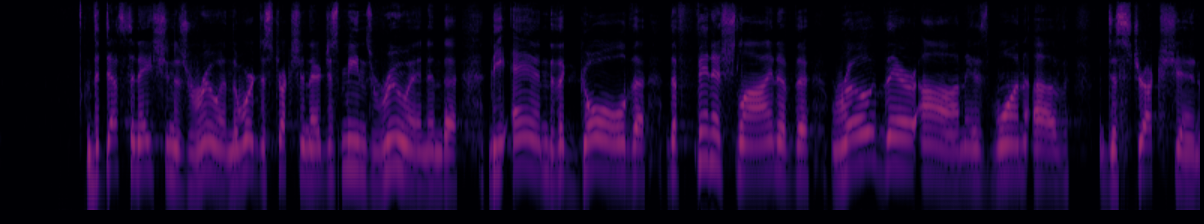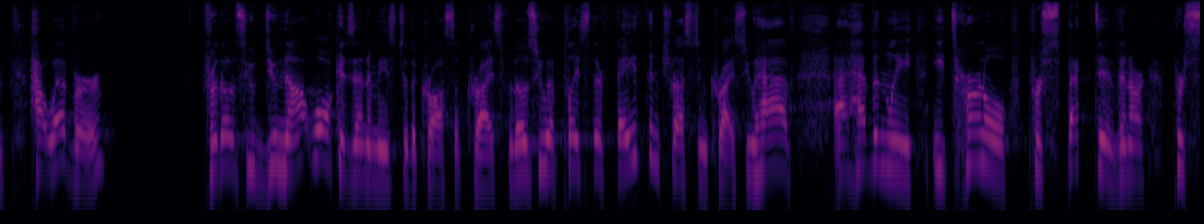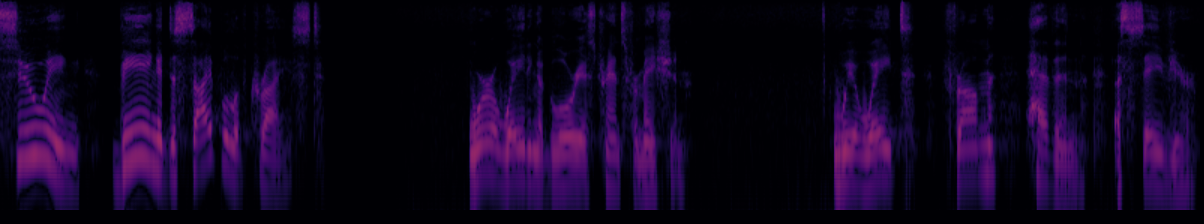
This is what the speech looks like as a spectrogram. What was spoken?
The destination is ruin. The word destruction there just means ruin. And the, the end, the goal, the, the finish line of the road they're is one of destruction. However, for those who do not walk as enemies to the cross of Christ, for those who have placed their faith and trust in Christ, who have a heavenly, eternal perspective and are pursuing being a disciple of Christ, we're awaiting a glorious transformation. We await from heaven a Savior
